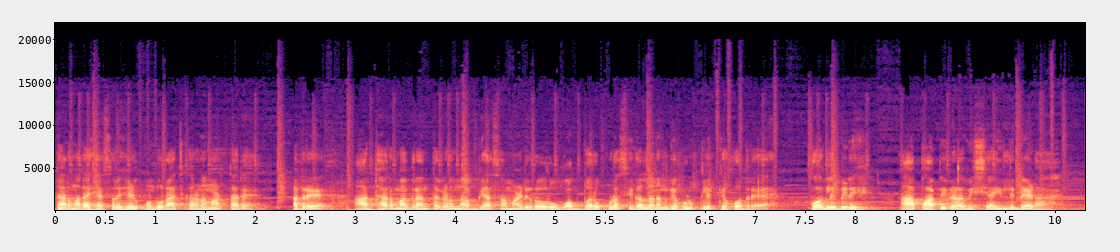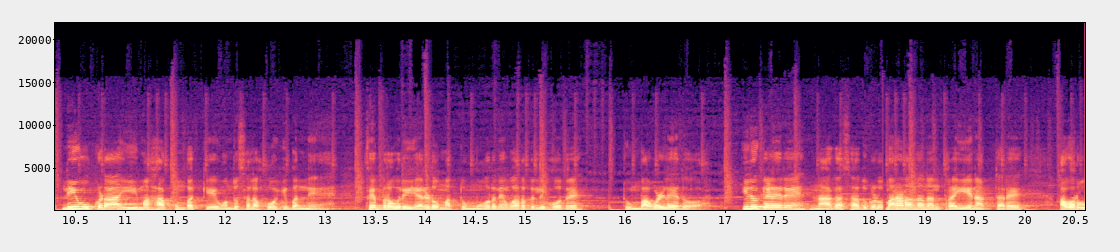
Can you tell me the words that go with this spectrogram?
ಧರ್ಮದ ಹೆಸರು ಹೇಳಿಕೊಂಡು ರಾಜಕಾರಣ ಮಾಡ್ತಾರೆ. ಆದರೆ ಆ ಧರ್ಮ ಗ್ರಂಥಗಳನ್ನು ಅಭ್ಯಾಸ ಮಾಡಿರೋರು ಒಬ್ಬರು ಕೂಡ ಸಿಗಲ್ಲ ನಮಗೆ ಹುಡುಕ್ಲಿಕ್ಕೆ ಹೋದರೆ. ಹೋಗಲಿ ಬಿಡಿ, ಆ ಪಾಪಿಗಳ ವಿಷಯ ಇಲ್ಲಿ ಬೇಡ. ನೀವು ಕೂಡ ಈ ಮಹಾಕುಂಭಕ್ಕೆ ಒಂದು ಸಲ ಹೋಗಿ ಬನ್ನಿ. ಫೆಬ್ರವರಿ ಎರಡು ಮತ್ತು ಮೂರನೇ ವಾರದಲ್ಲಿ ಹೋದರೆ ತುಂಬ ಒಳ್ಳೆಯದು. ಇದು ಗೆಳೆಯರೆ, ನಾಗಸಾಧುಗಳು ಮರಣದ ನಂತರ ಏನಾಗ್ತಾರೆ? ಅವರು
